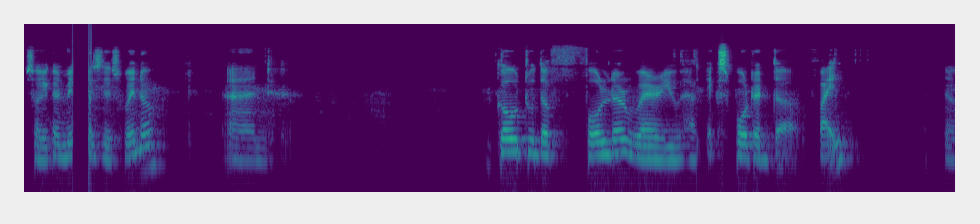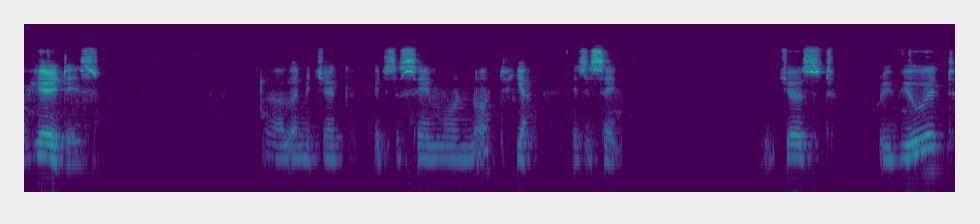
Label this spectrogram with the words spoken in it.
So you can minimize this window and go to the folder where you have exported the file now here it is. Uh, let me check it's the same or not. Yeah it's the same. Just review it.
